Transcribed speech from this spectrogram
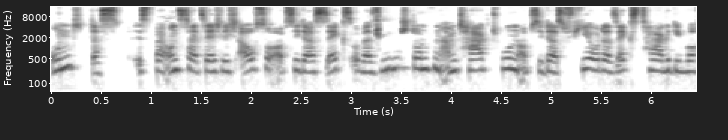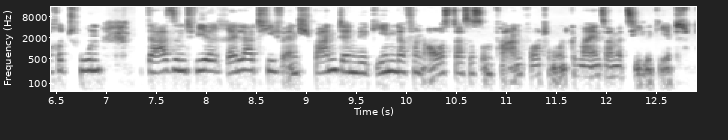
Und das ist bei uns tatsächlich auch so, ob sie das sechs oder sieben Stunden am Tag tun, ob sie das vier oder sechs Tage die Woche tun. Da sind wir relativ entspannt, denn wir gehen davon aus, dass es um Verantwortung und gemeinsame Ziele geht.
